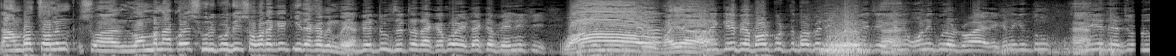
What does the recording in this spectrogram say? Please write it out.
তা আমরা চলেন লম্বা না করে শুরু করে। দিই সবার আগে কি দেখাবেন ভাইয়া? বেডরুম সেটটা দেখাবো এটা একটা ভ্যানিটি ওয়াও ভাইয়া। অনেকে ব্যবহার করতে পারবেন এই যে হ্যাঁ। এখানে অনেকগুলো ড্রয়ার এখানে কিন্তু হ্যাঁ। মেয়েদের জন্য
